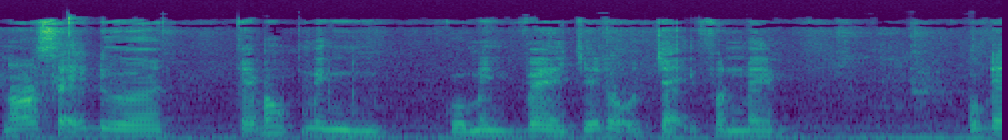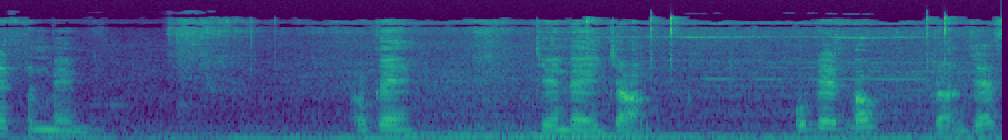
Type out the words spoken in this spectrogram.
nó sẽ đưa cái bốc mình của mình về chế độ chạy phần mềm update phần mềm. Ok trên đây chọn update box chọn yes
